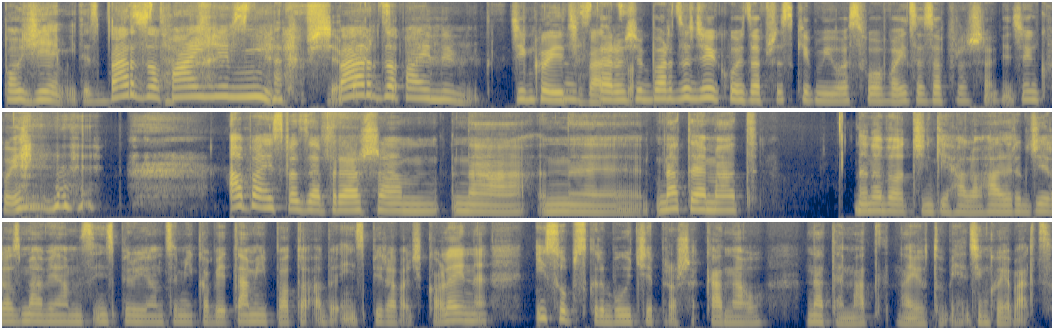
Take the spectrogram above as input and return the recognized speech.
po ziemi. To jest bardzo fajny miks. się Bardzo fajny miks. Dziękuję Ci Staram bardzo. się bardzo dziękuję za wszystkie miłe słowa i za zaproszenie. Dziękuję. A Państwa zapraszam na, na temat, na nowe odcinki Halo Haller, gdzie rozmawiam z inspirującymi kobietami po to, aby inspirować kolejne. I subskrybujcie proszę kanał na temat na YouTubie. Dziękuję bardzo.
